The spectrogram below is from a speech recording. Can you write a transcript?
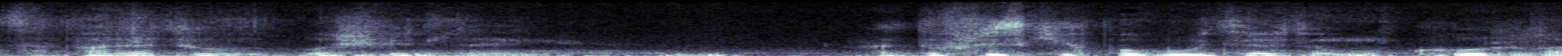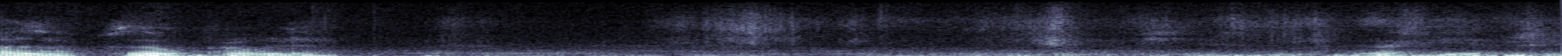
Zapalę tu oświetlenie. A to wszystkich pobudzę w domu. Kurwa, no, znowu problem. Za chwilę przyjdę.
